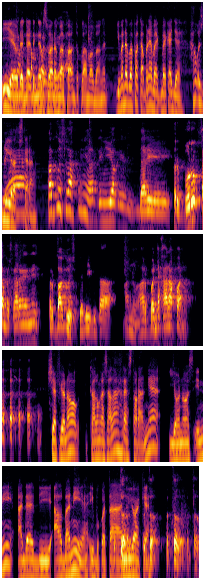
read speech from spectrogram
Iya, udah nggak dengar suara ya. bapak untuk lama banget. Gimana bapak kabarnya baik-baik aja? How is New Ya. York sekarang? Bagus lah New York. di New York dari terburuk sampai sekarang ini terbagus. Jadi kita anu banyak harapan. Chef Yono, kalau nggak salah restorannya Yonos ini ada di Albany ya, ibu kota betul, New York ya. betul, betul, betul.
